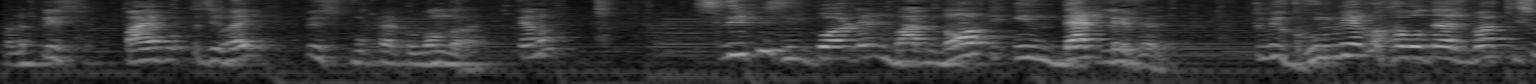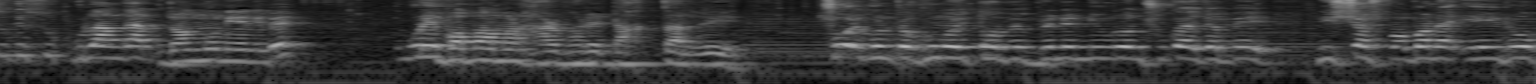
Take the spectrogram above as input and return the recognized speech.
মানে প্লিজ পায়ে পড়তেছি ভাই প্লিজ মুখটা একটু বন্ধ হয়। কেন? Sleep is important but not in that level তুমি ঘুম নিয়ে কথা বলতে আসবা, কিছু কিছু কুলাঙ্গার জন্ম নিয়ে নেবে। ওরে বাবা, আমার হাড়ভাড়ে ডাক্তার রে। ছয় ঘণ্টা ঘুমাইতে হবে, ব্রেনের নিউরন শুকায় যাবে, নিঃশ্বাস পাবা না, এই রোগ,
